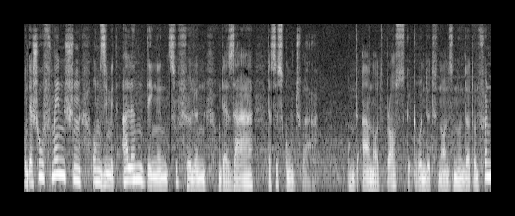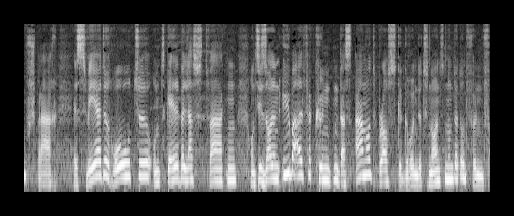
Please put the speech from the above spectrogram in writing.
und er schuf Menschen, um sie mit allen Dingen zu füllen, und er sah, dass es gut war und Arnold Bross, gegründet 1905, sprach, es werde rote und gelbe Lastwagen und sie sollen überall verkünden, dass Arnold Bross, gegründet 1905,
